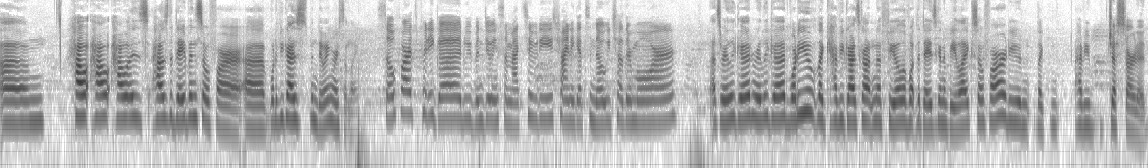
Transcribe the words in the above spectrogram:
Um, how, how, how is, how's the day been so far? Uh, what have you guys been doing recently? So far, it's pretty good. We've been doing some activities, trying to get to know each other more. That's really good, really good. What do you like? Have you guys gotten a feel of what the day's going to be like so far? Or do you like? Have you just started?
